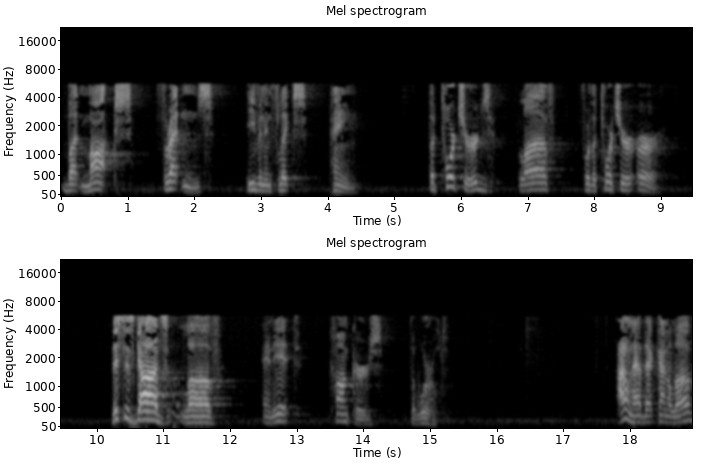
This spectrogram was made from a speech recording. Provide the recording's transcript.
but mocks, threatens, even inflicts pain. The tortured's love for the torturer. This is God's love, and it conquers the world. I don't have that kind of love.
